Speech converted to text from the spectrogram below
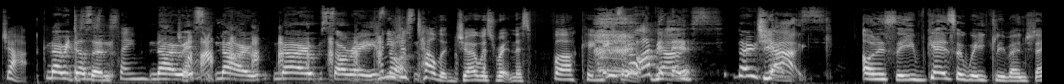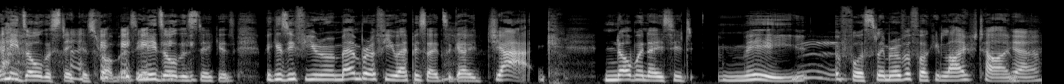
Jack. No, it Is this doesn't. the same no, it's no, no. Sorry. it's Can you not. just tell that Jo has written this fucking He's script? not having No, this. No Jack, chance. honestly, he gets a weekly mention. He needs all the stickers from us. He needs all the stickers. Because if you remember a few episodes ago, Jack nominated me hmm. for Slimmer of a fucking Lifetime. Yeah.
